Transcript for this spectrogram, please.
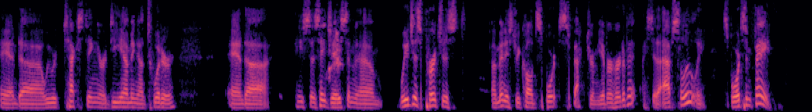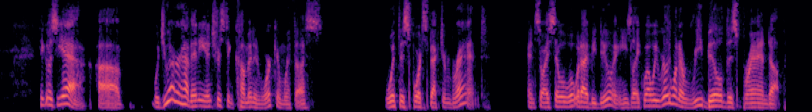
and, uh, we were texting or DMing on Twitter and, uh, he says, Hey, Jason, um, we just purchased a ministry called Sports Spectrum. You ever heard of it? I said, absolutely. Sports and faith. He goes, yeah. Uh, would you ever have any interest in coming and working with us with the Sports Spectrum brand? And so I said, well, what would I be doing? He's like, well, we really want to rebuild this brand up.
